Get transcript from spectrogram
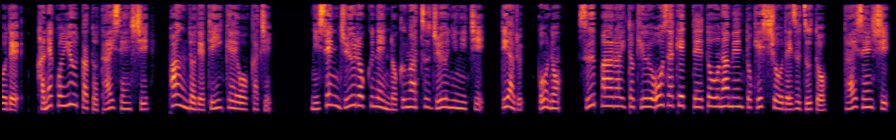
勝で金子優太と対戦し、パウンドで TKO 勝ち。2016年6月12日、リアル5のスーパーライト級王座決定トーナメント決勝でズズと対戦し、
